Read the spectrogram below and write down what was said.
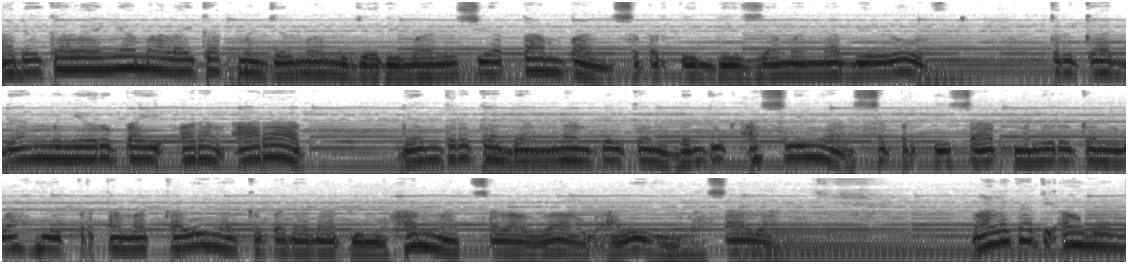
Ada kalanya malaikat menjelma menjadi manusia tampan seperti di zaman Nabi Lut, terkadang menyerupai orang Arab, dan terkadang menampilkan bentuk aslinya seperti saat menurunkan wahyu pertama kalinya kepada Nabi Muhammad Sallallahu Alaihi Wasallam. Malaikat umum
